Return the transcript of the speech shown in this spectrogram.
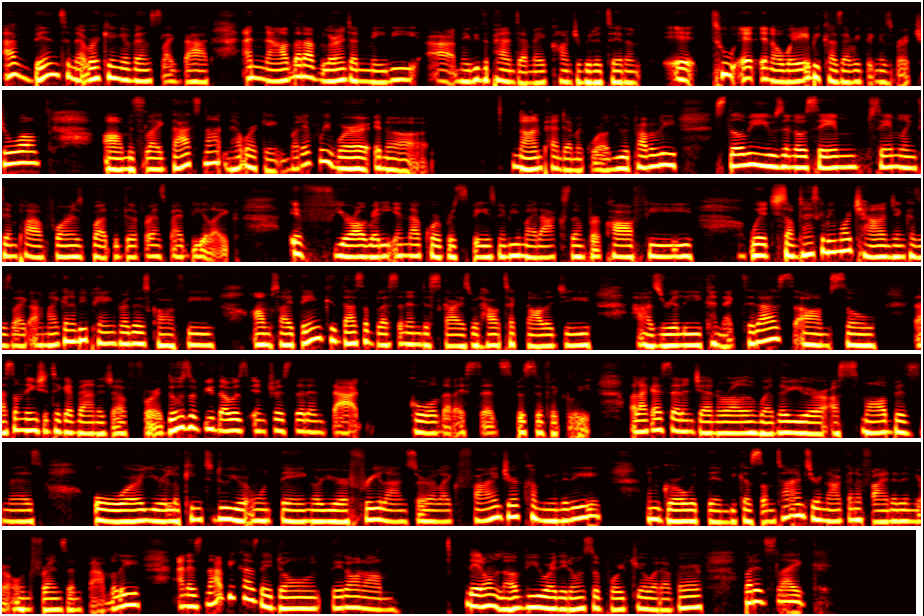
I've been to networking events like that. And now that I've learned and maybe, uh, maybe the pandemic contributed to it it to it in a way because everything is virtual. Um it's like that's not networking. But if we were in a non-pandemic world you would probably still be using those same same linkedin platforms but the difference might be like if you're already in that corporate space maybe you might ask them for coffee which sometimes can be more challenging because it's like am i going to be paying for this coffee? Um so i think that's a blessing in disguise with how technology has really connected us. Um so that's something you should take advantage of for those of you that was interested in that goal that I said specifically. But like I said, in general, whether you're a small business or you're looking to do your own thing or you're a freelancer, like find your community and grow within because sometimes you're not going to find it in your own friends and family. And it's not because they don't, they don't, um, they don't love you or they don't support you or whatever, but it's like,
